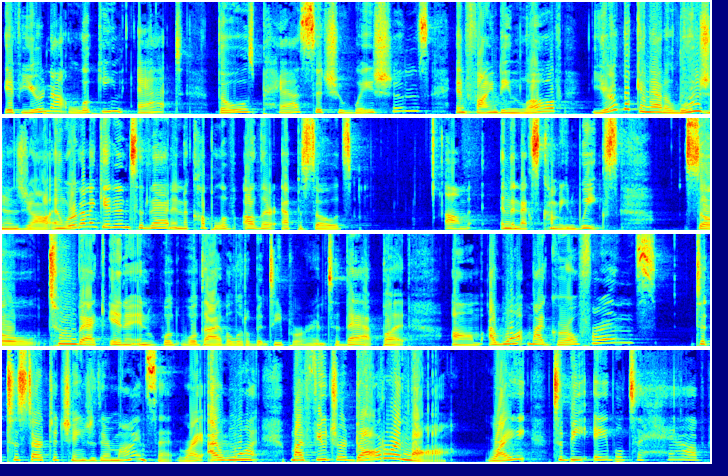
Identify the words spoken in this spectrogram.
if you're not looking at those past situations and finding love you're looking at illusions y'all. And we're going to get into that in a couple of other episodes um, in the next coming weeks so tune back in and we'll, we'll dive a little bit deeper into that. But um, I want my girlfriends to, to start to change their mindset, right? I want my future daughter in law, right, to be able to have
